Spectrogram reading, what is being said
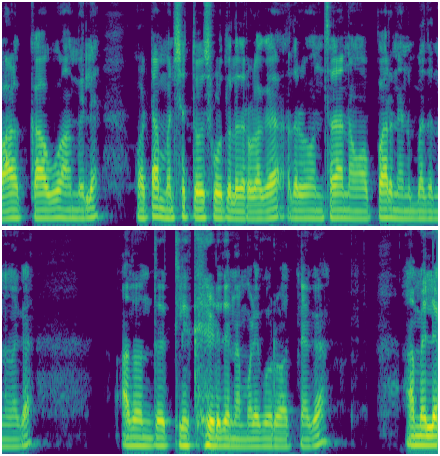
ಭಾಳ ಕಾವು, ಆಮೇಲೆ ಒಟ್ಟು ಮನುಷ್ಯ ತೋರಿಸ್ಕೊಳ್ತಲ್ಲ ಅದ್ರೊಳಗೆ. ಅದ್ರ ಒಂದು ಸಲ ನಮ್ಮ ಅಪ್ಪಾರ ನೆನಪು ಬಂದ್ರೆ ನನಗೆ ಅದೊಂದು ಕ್ಲಿಕ್ ಹಿಡಿದೆ ನಮ್ಮ ಮಳೆ ಬರೋ ಹೊತ್ನ್ಯಾಗ. ಆಮೇಲೆ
